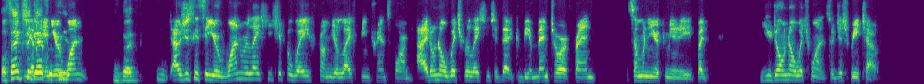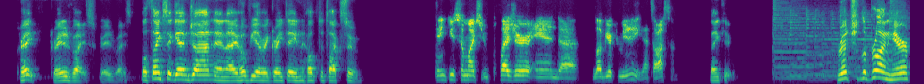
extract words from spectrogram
Well, thanks yep, again. And you're being... one. Good. I was just gonna say you're one relationship away from your life being transformed. I don't know which relationship that it could be a mentor, a friend, someone in your community, but you don't know which one. So just reach out. Great, great advice. Great advice. Well, thanks again, John, and I hope you have a great day and hope to talk soon. Thank you so much. Pleasure and uh, love your community. That's awesome. Thank you. Rich LeBrun here.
